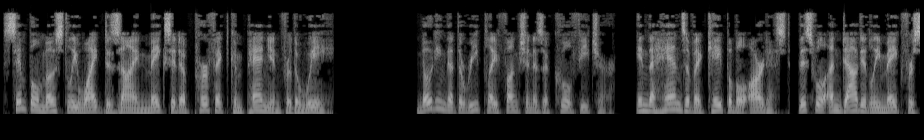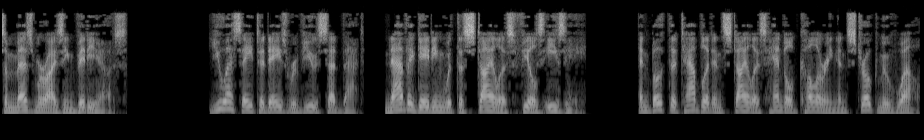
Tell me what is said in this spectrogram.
"...simple mostly white design makes it a perfect companion for the Wii." Noting that the replay function is a cool feature. In the hands of a capable artist, this will undoubtedly make for some mesmerizing videos. USA Today's review said that, "...navigating with the stylus feels easy," and both the tablet and stylus handled coloring and stroke move well.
